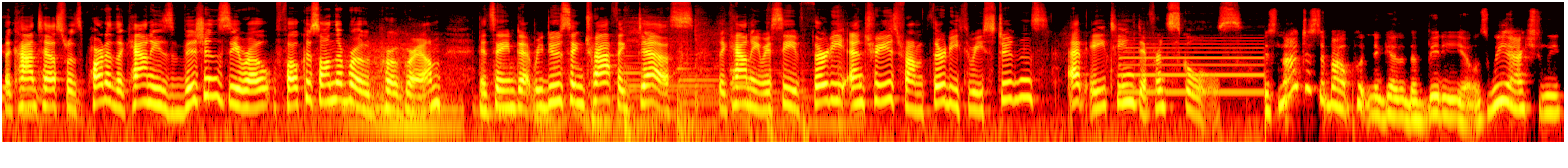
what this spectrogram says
The contest was part of the county's Vision Zero Focus on the Road program. It's aimed at reducing traffic deaths. The county received 30 entries from 33 students at 18 different schools. It's not just about putting together the videos. We actually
